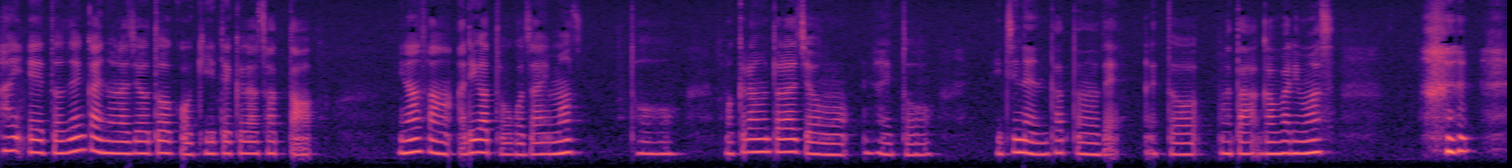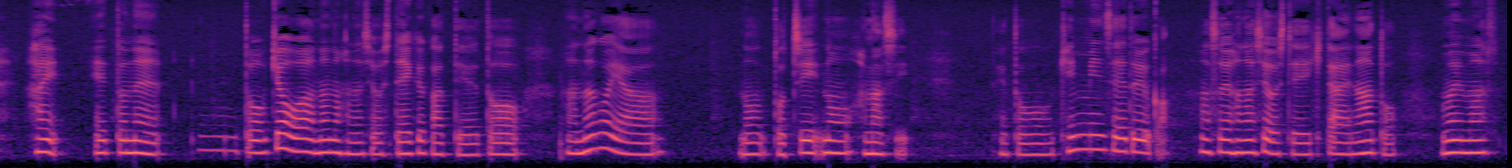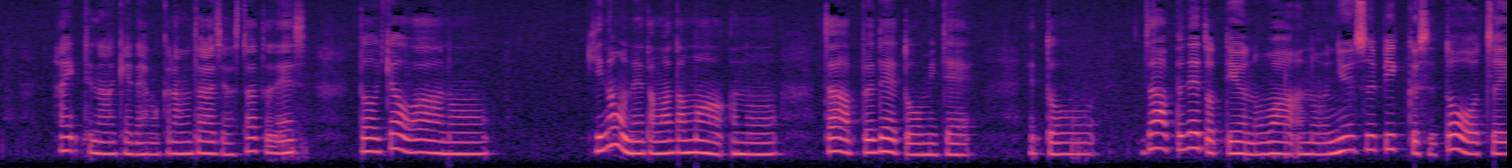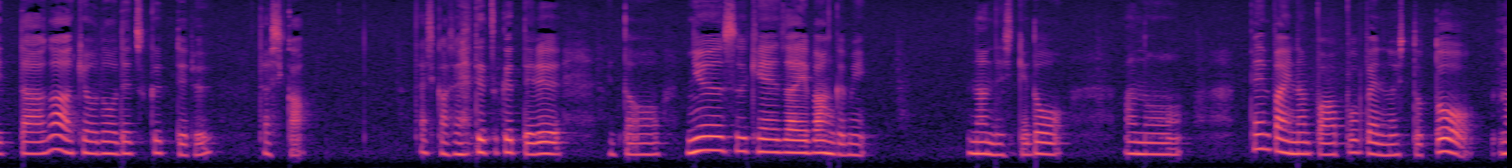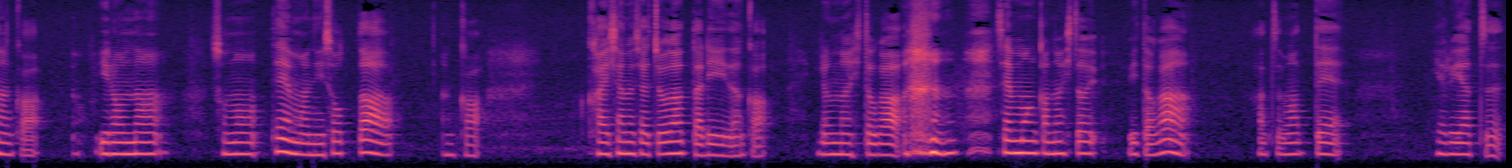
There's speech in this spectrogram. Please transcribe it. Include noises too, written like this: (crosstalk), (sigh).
はい、えー、と前回のラジオトークを聞いてくださった皆さんありがとうございます。と枕元ラムトラジオもえっ、と1年経ったのでえっ、とまた頑張ります。(laughs) はい、えっ、とね、うんと今日は何の話をしていくかっていうと、あ名古屋の土地の話、えっ、と県民性というか、まあそういう話をしていきたいなと思います。思いますはい、てなわけで枕元ラジオスタートです。と今日はあの昨日ねたまたまあのザ・アップデートを見てえっとザ・アップデートっていうのはあのニュースピックスとツイッターが共同で作ってる確か確かそうやって作ってるえっとニュース経済番組なんですけどあのペンパイナッパアッポペンの人となんかいろんなそのテーマに沿ったなんか会社の社長だったりなんかいろんな人が (laughs) 専門家の人々が集まってやるやつ。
